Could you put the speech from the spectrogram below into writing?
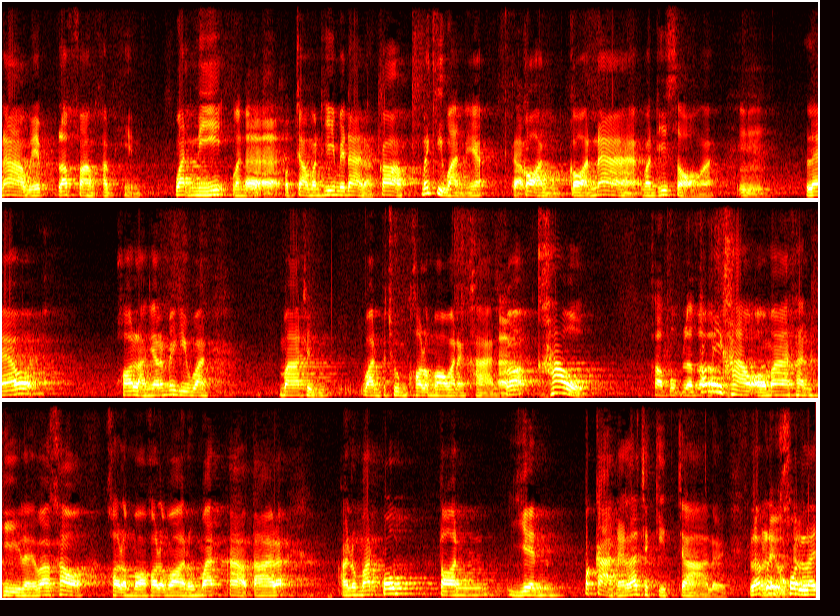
หน้าเว็บรับฟังความเห็น วันนี้วันนี้เออเออผมจำวันที่ไม่ได้หรอกก็ไม่กี่วันเนี้ยครับก่อนก่อนหน้าวันที่สองอะอืมแล้วพอหลังจากนั้นไม่กี่วันมาถึง วันประชุมคอรมอวันอังคาร อะก็เข้าเข้าปุ๊บแล้วก็ก็มีข่าวออกมาทันทีเลยว่าเข้าคอรมอคอรมออนุมัติอ้าวตายแล้ว อนุมัติปุ๊บตอนเย็นประกาศในราชกิจจาเลย แล้วเป็นคนละ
